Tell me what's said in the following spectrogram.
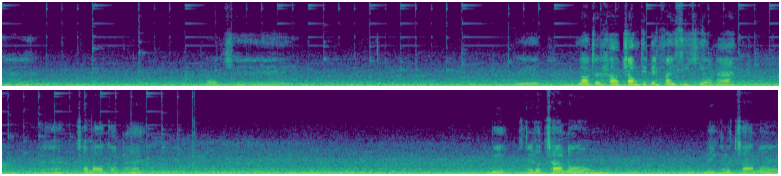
อ่าฮะโอเคเราจะเข้าช่องที่เป็นไฟสีเขียวนะ ชะลอก่อนนะเบรกให้รถช้าลง เบรกให้รถช้าลง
